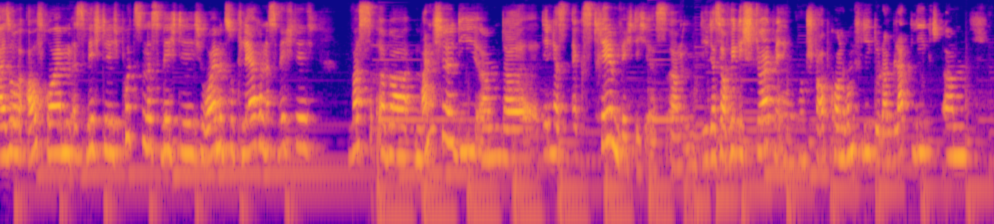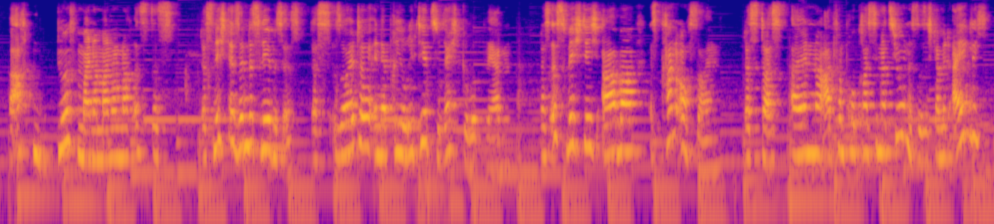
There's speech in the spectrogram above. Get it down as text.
Also aufräumen ist wichtig, putzen ist wichtig, Räume zu klären ist wichtig. Was aber manche, die ähm, da, denen das extrem wichtig ist, ähm, die das auch wirklich stört, wenn irgendwo ein Staubkorn rumfliegt oder ein Blatt liegt, ähm, beachten dürfen, meiner Meinung nach, ist, dass das nicht der Sinn des Lebens ist. Das sollte in der Priorität zurechtgerückt werden. Das ist wichtig, aber es kann auch sein, dass das eine Art von Prokrastination ist, dass ich damit eigentlich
